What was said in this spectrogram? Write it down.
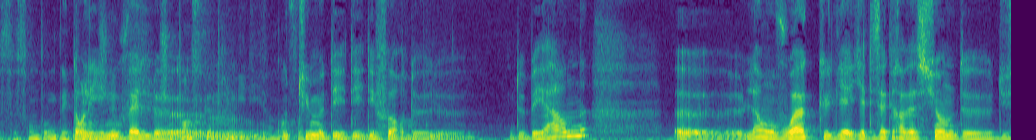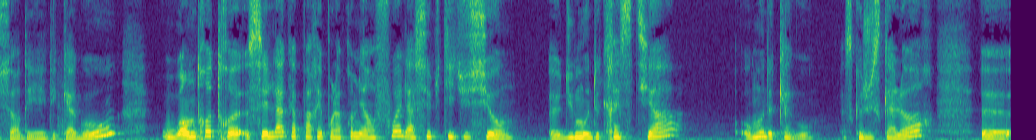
ce sont donc des Dans les nouvelles Je pense que primitivement, ça coutumes des, forts de, de Béarn, euh, là on voit qu'il y, a- des aggravations du sort des, cagots, où entre autres, c'est là qu'apparaît pour la première fois la substitution euh, du mot de Crestia au mot de cagot. Parce que jusqu'alors, euh,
